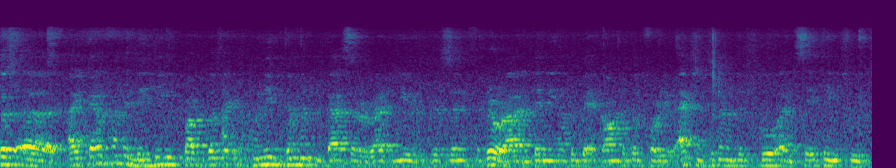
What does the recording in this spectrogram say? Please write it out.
because uh, I kind of find the linking part because like when you become an ambassador, right, you represent Fedora and then you have to be accountable for your actions. You cannot just go and say things which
